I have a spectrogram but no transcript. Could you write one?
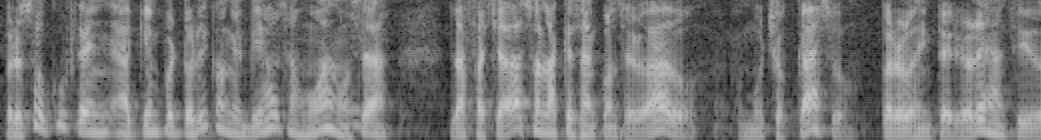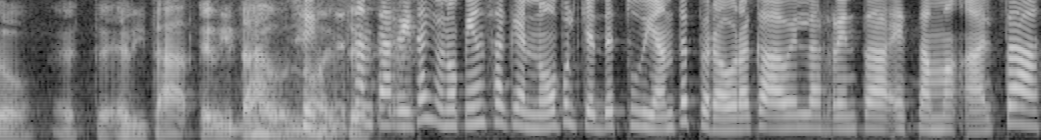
Pero eso ocurre aquí en Puerto Rico, en el viejo San Juan, o sea, las fachadas son las que se han conservado en muchos casos, pero los interiores han sido este, editados. Sí, este, Santa Rita, y uno piensa que no porque es de estudiantes, pero ahora cada vez las rentas están más altas.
